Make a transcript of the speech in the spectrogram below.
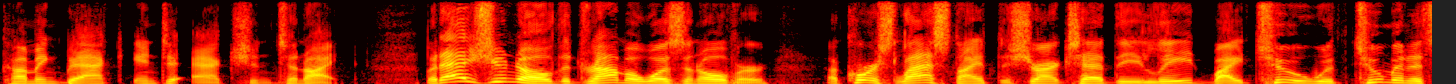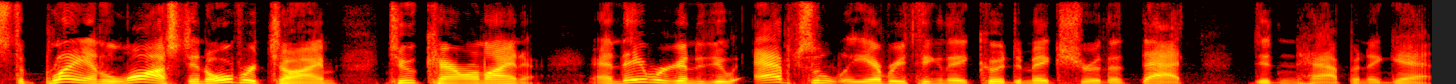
coming back into action tonight. But as you know, the drama wasn't over. Of course, last night the Sharks had the lead by two with two minutes to play and lost in overtime to Carolina. And they were going to do absolutely everything they could to make sure that that didn't happen again.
